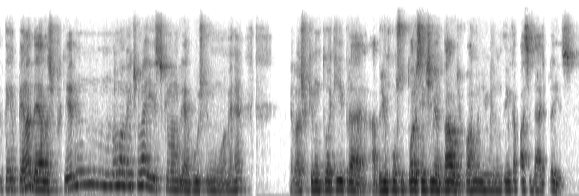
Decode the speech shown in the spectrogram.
Eu tenho pena delas, porque normalmente não é isso que uma mulher busca num homem, né? É lógico que eu não estou aqui para abrir um consultório sentimental de forma nenhuma, não tenho capacidade para isso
